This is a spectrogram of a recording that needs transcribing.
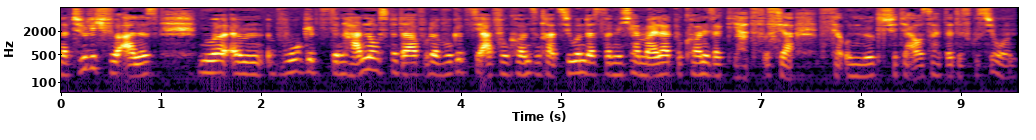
natürlich für alles. Nur ähm, wo gibt es den Handlungsbedarf oder wo gibt es die Art von Konzentration, dass dann nicht Herr Meilert Boconi sagt, ja, das ist ja, das ist ja unmöglich, steht ja außerhalb der Diskussion.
